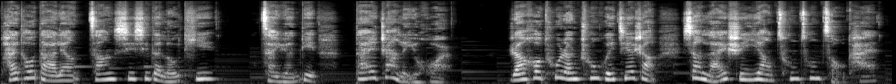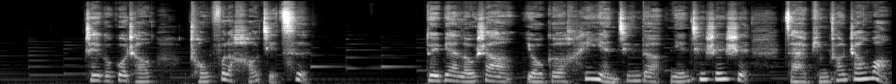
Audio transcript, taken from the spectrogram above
抬头打量脏兮兮的楼梯，在原地呆站了一会儿，然后突然冲回街上，像来时一样匆匆走开。这个过程重复了好几次。对面楼上有个黑眼睛的年轻绅士在凭窗张望，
